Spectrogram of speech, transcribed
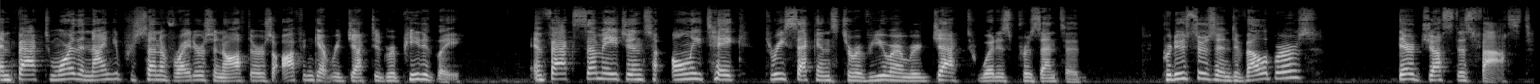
In fact, more than 90% of writers and authors often get rejected repeatedly. In fact, some agents only take three seconds to review and reject what is presented. Producers and developers, they're just as fast.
